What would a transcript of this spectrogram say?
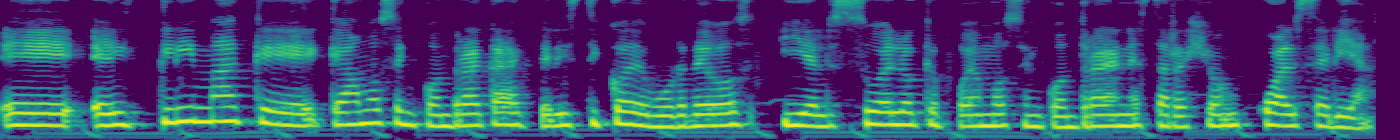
Eh, el clima que, vamos a encontrar característico de Burdeos y el suelo que podemos encontrar en esta región, ¿cuál sería?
